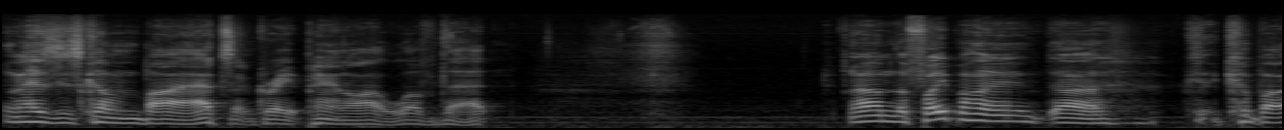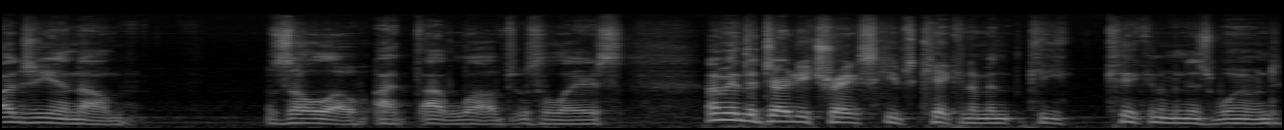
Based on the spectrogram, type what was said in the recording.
And As he's coming by, that's a great panel. I love that. Um, the fight behind uh, Kabaji and um, Zolo, I, I loved. It was hilarious. I mean, the dirty tricks keeps kicking him in, keep kicking him in his wound.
